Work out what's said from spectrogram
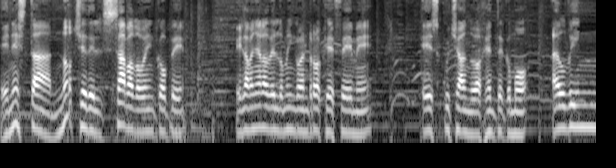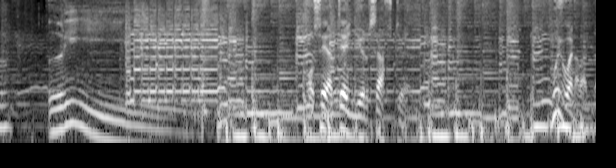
En esta noche del sábado en Cope, en la mañana del domingo en Rock FM, escuchando a gente como Alvin Lee. O sea, Ten Years After. Muy buena banda.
